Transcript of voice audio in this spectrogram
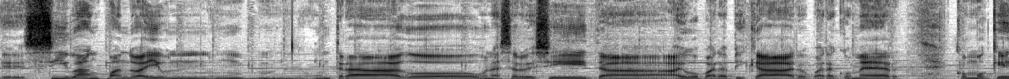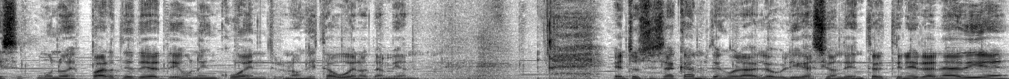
eh, sí van cuando hay un, trago, una cervecita, algo para picar o para comer, como que es, uno es parte de, un encuentro, ¿no? que está bueno también. Entonces acá no tengo la, obligación de entretener a nadie,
